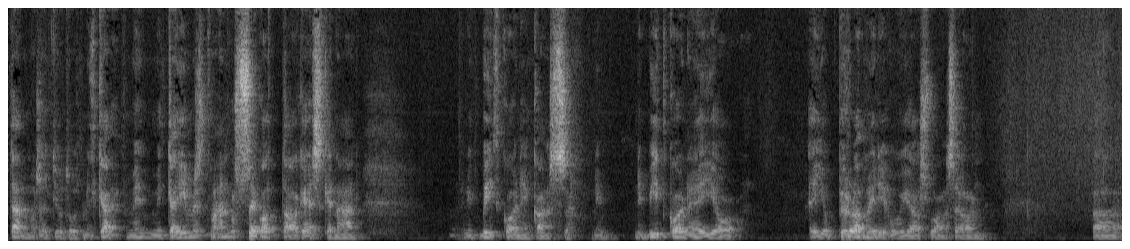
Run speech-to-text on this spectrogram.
tämmöiset jutut, mitkä, mitkä ihmiset vähän niin kuin sekoittaa keskenään niin Bitcoinin kanssa. Niin, niin Bitcoin ei ole, ei ole pyramidihuijaus, vaan se on ää,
